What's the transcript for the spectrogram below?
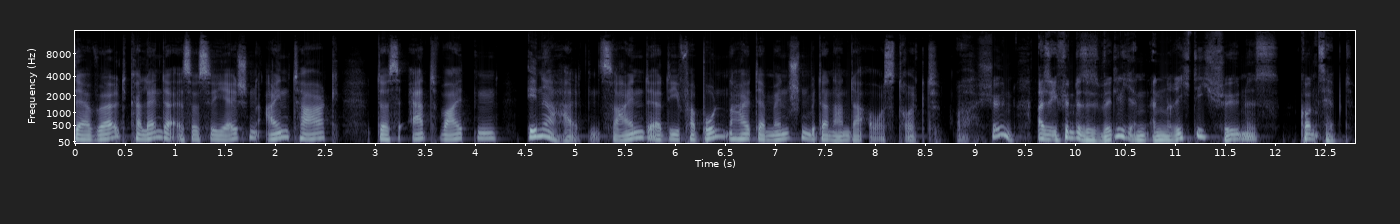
der World Calendar Association ein Tag des erdweiten Innehaltens sein, der die Verbundenheit der Menschen miteinander ausdrückt. Oh, schön. Also ich finde, das ist wirklich ein, ein richtig schönes Konzept.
